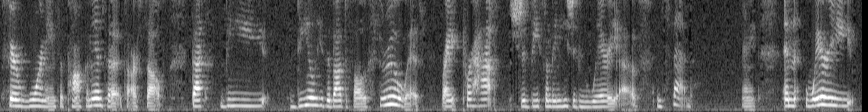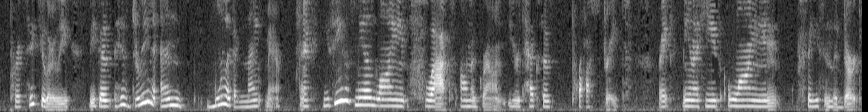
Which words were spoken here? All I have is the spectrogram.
fair warning to to, to ourselves that the deal he's about to follow through with, right, perhaps should be something he should be wary of instead, right? And wary particularly because his dream ends more like a nightmare, right? He sees this man lying flat on the ground. Your text says prostrate, right? Meaning that he's lying face in the dirt.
